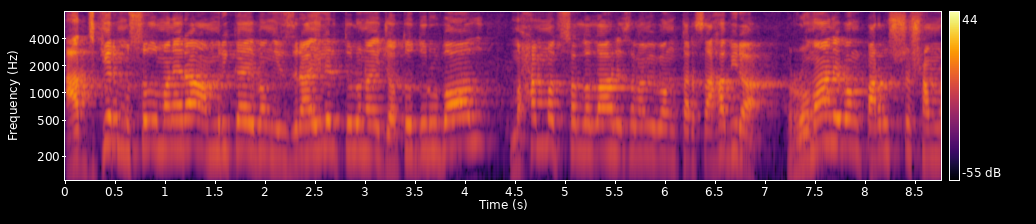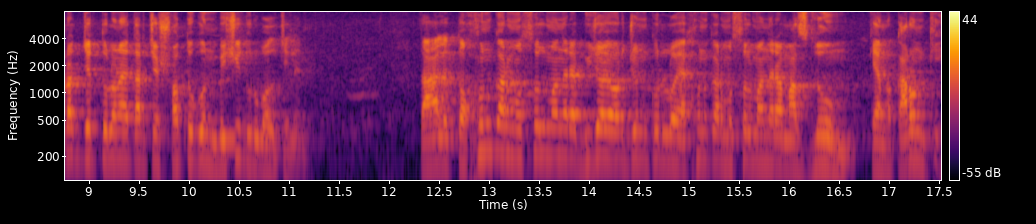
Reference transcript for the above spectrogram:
আজকের মুসলমানেরা আমেরিকা এবং ইসরায়েলের তুলনায় যত দুর্বল মোহাম্মদ সাল্লাহ সাল্লাম এবং তার সাহাবিরা রোমান এবং পারস্য সাম্রাজ্যের তুলনায় তার চেয়ে শতগুণ বেশি দুর্বল ছিলেন। তাহলে তখনকার মুসলমানেরা বিজয় অর্জন করল, এখনকার মুসলমানেরা মাজলুম। কেন? কারণ কি?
